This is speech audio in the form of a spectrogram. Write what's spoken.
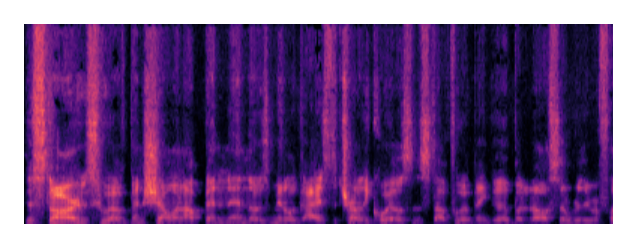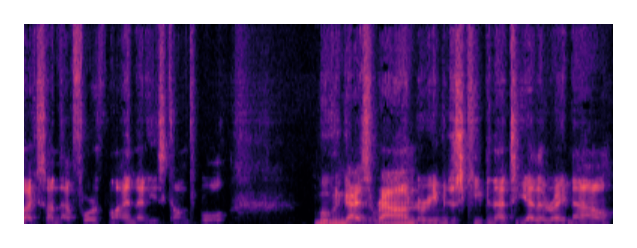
the stars who have been showing up and and those middle guys, the Charlie Coyles and stuff, who have been good. But it also really reflects on that fourth line that he's comfortable moving guys around or even just keeping that together right now.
